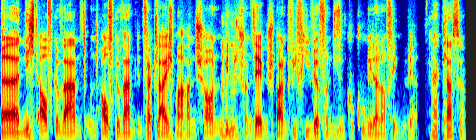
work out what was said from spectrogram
äh, nicht aufgewärmt und aufgewärmt im Vergleich mal anschauen. Mhm. Bin schon sehr gespannt, wie viel wir von diesem Kokumi dann noch finden werden. Ja, klasse.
